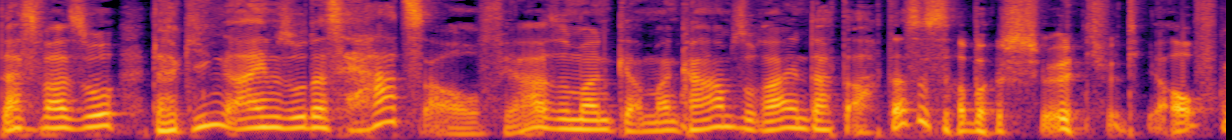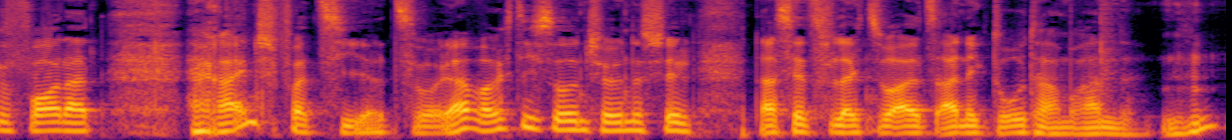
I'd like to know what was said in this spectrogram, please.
das war so, da ging einem so das Herz auf. Ja, also man, man kam so rein und dachte, ach, das ist aber schön. Ich werde hier aufgefordert, hereinspaziert. So, ja, war richtig so ein schönes Schild. Das jetzt vielleicht so als Anekdote am Rande. Mhm.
